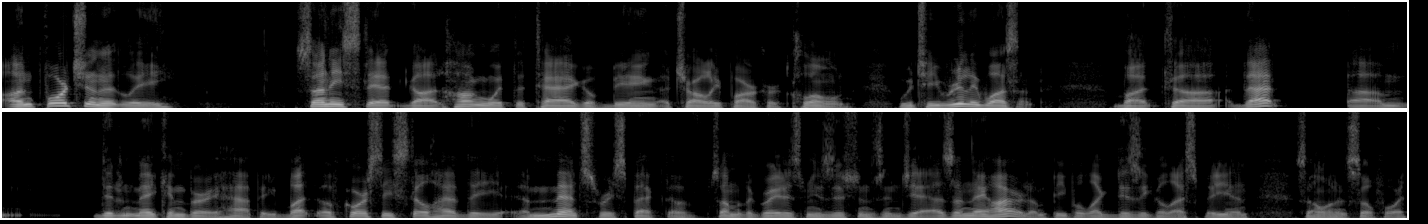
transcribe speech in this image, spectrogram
unfortunately, Sonny Stitt got hung with the tag of being a Charlie Parker clone, which he really wasn't. But uh, that um, didn't make him very happy. But of course, he still had the immense respect of some of the greatest musicians in jazz, and they hired him, people like Dizzy Gillespie and so on and so forth.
